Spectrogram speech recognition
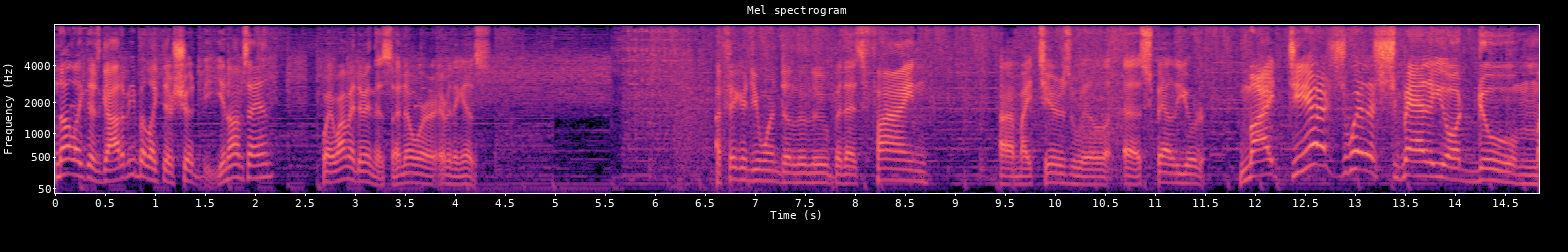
Not like there's got to be, but like there should be. You know what I'm saying? Wait, why am I doing this? I know where everything is. I figured you weren't Delulu, but that's fine. Uh, my tears will uh, spell your... My tears will spell your doom.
